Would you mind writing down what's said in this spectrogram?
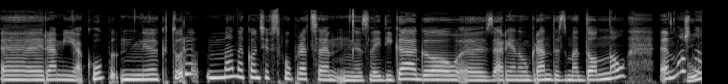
e, Rami Jakub, który ma na koncie współpracę m, z Lady Gagą, e, z Arianą Grande, z Madonną. E, Można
